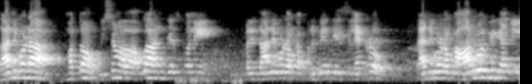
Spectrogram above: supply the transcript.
దాన్ని కూడా మొత్తం విషయం అవగాహన చేసుకొని మరి దాన్ని కూడా ఒక ప్రిపేర్ చేసి లెటరు దాన్ని కూడా ఒక ఆర్ఓబి కానీ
